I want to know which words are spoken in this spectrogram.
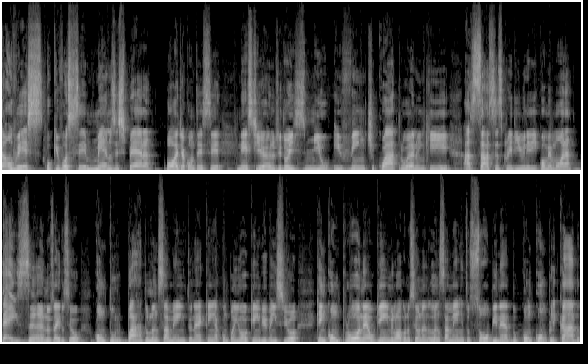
Talvez o que você menos espera pode acontecer neste ano de 2024, ano em que Assassin's Creed Unity comemora 10 anos aí do seu conturbado lançamento, né? Quem acompanhou, quem vivenciou, quem comprou, né, o game logo no seu lançamento, soube, né, do quão complicado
